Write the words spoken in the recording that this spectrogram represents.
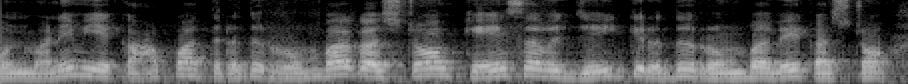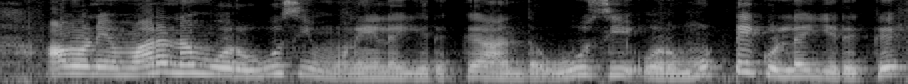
உன் மனைவியை காப்பாற்றுறது ரொம்ப கஷ்டம். கேசவ ஜெயிக்கிறது ரொம்பவே கஷ்டம். அவனுடைய மரணம் ஒரு ஊசி முனையில் இருக்குது அந்த ஊசி ஒரு முட்டைக்குள்ளே இருக்குது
